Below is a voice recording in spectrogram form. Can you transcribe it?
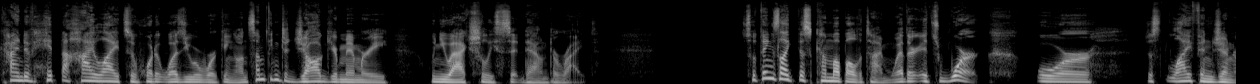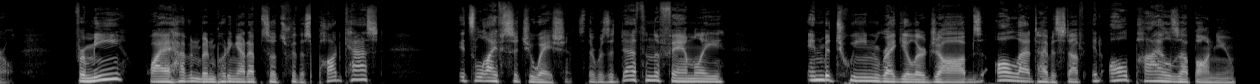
kind of hit the highlights of what it was you were working on, something to jog your memory when you actually sit down to write. So things like this come up all the time, whether it's work or just life in general. For me, why I haven't been putting out episodes for this podcast, it's life situations. There was a death in the family, in between regular jobs, all that type of stuff. It all piles up on you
